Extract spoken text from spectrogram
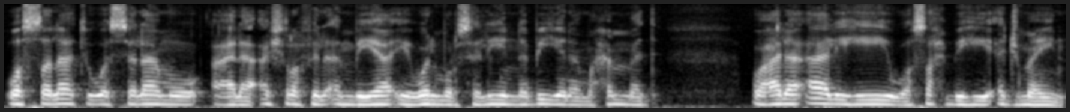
والصلاة والسلام على أشرف الأنبياء والمرسلين نبينا محمد وعلى آله وصحبه أجمعين.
